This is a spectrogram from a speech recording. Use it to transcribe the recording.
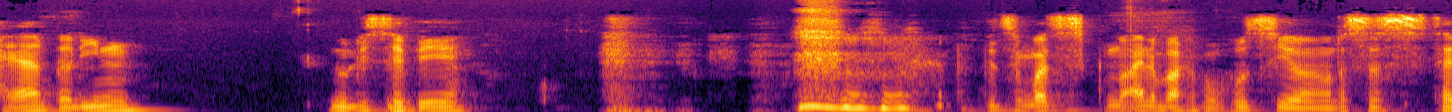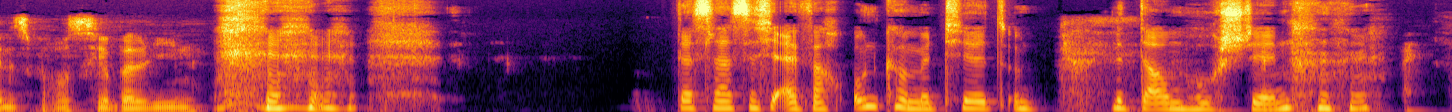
Ja, in Berlin nur die CB. Beziehungsweise es gibt nur eine Wache Borussia und das ist Tennis Borussia Berlin. Das lasse ich einfach unkommentiert und mit Daumen hoch stehen.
